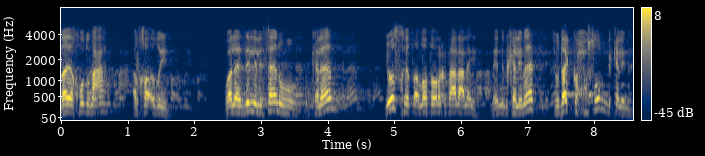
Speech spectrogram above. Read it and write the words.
لا يخوض مع الخائضين. ولا يزل لسانه كلام يسخط الله تبارك وتعالى عليه لأن بكلمات تدك حصون بكلمات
